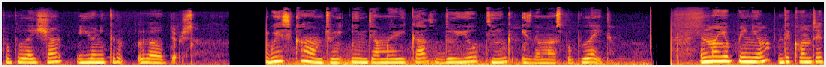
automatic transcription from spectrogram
population unique letters. Which country in the Americas do you think is the most populated? In my opinion, the country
